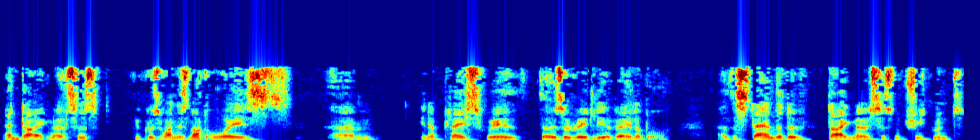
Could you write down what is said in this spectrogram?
and diagnosis because one is not always um, in a place where those are readily available. Uh, the standard of diagnosis and treatment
